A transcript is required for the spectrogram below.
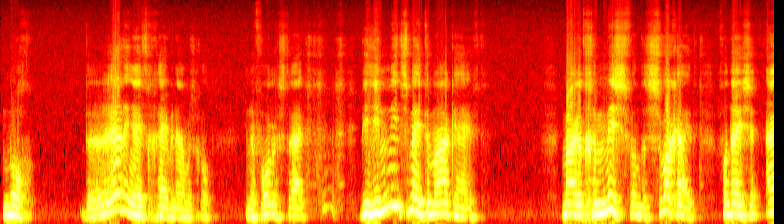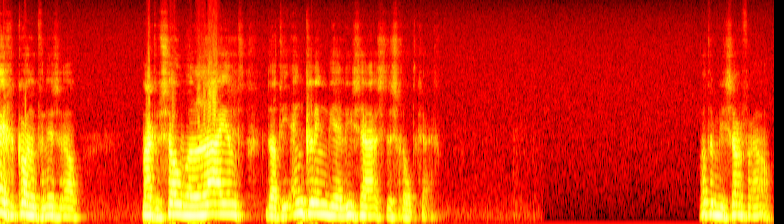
nog de redding heeft gegeven namens God in een vorige strijd, die hier niets mee te maken heeft, maar het gemis van de zwakheid van deze eigen koning van Israël maakt hem zo laaiend dat die enkeling, die Elisa, de schuld krijgt. Wat een bizar verhaal.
